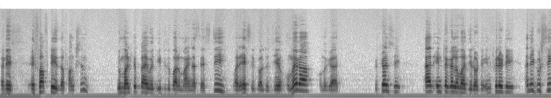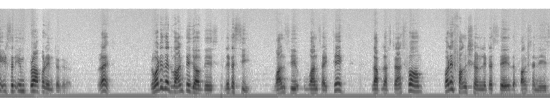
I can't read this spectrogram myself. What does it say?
that is f of t is the function. You multiply with e to the power minus st, where x equal to j omega, omega frequency, and integral over 0 to infinity. And you could see it's an improper integral, right? So what is the advantage of this? Let us see. Once, you, once I take Laplace transform for a function, let us say the function is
